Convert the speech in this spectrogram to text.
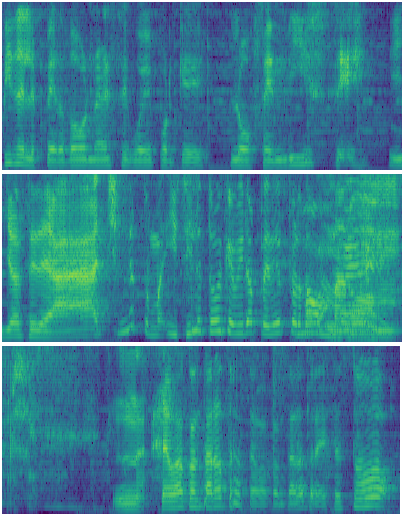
pídele perdón a ese güey porque lo ofendiste. Y yo así de, ah, chinga tu ma-". Y sí le tuve que ir a pedir perdón, No güey. mames. No. Te voy a contar otra, te voy a contar otra. Ese estuvo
